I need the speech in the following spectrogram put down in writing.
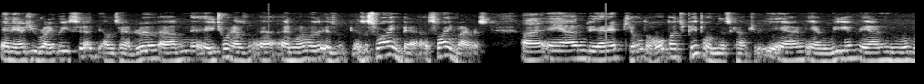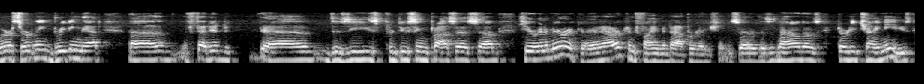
And as you rightly said, Alexandra, um, H1N1 is, is a swine, a swine virus. Uh, and and it killed a whole bunch of people in this country, and and we and we're certainly breeding that uh, fetid uh, disease producing process uh, here in America in our confinement operations. So this is now those dirty Chinese.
